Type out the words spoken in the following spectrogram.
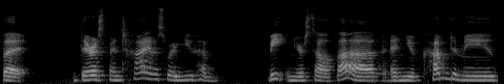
but there's been times where you have beaten yourself up Mm-hmm. and you've come to me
